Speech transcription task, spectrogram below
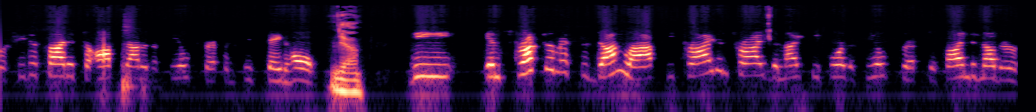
so she decided to opt out of the field trip and she stayed home. Yeah. The instructor, Mr. Dunlap, he tried and tried the night before the field trip to find another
